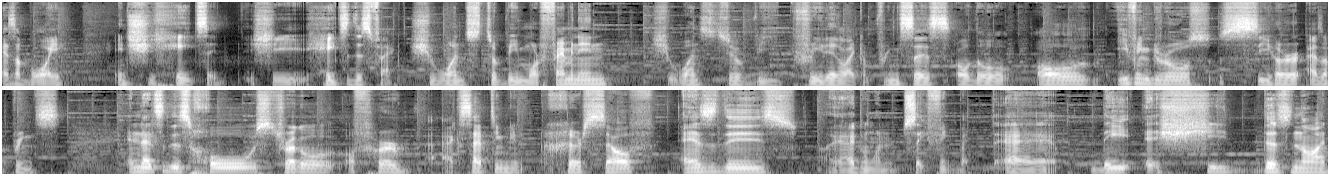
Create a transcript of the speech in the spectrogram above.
as a boy and she hates it. She hates this fact. She wants to be more feminine. She wants to be treated like a princess, although all even girls see her as a prince. And that's this whole struggle of her accepting herself as this I don't want to say thing, but uh, they she does not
